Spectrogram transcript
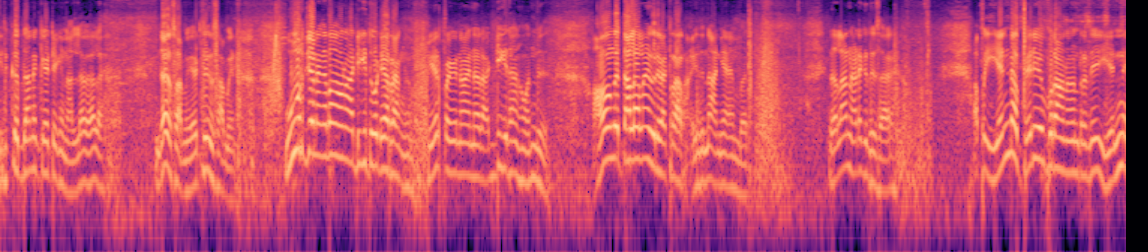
இருக்கிறது தானே கேட்டீங்க நல்ல வேலை. இந்தாங்க சாமி எடுத்துங்க சாமி ஊர் ஜனங்க தான் அவனை அடிக்கிட்டு ஓடிடுறாங்க இயற்பகை நாயனர் அடிக்கிறாங்க வந்து. அவங்க தலைலாம் இவர் வெட்டுறாராம். இதுனா அநியாயம் பாரு. இதெல்லாம் நடக்குது சார். அப்போ என்ன பெரிய புராணன்றது என்ன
